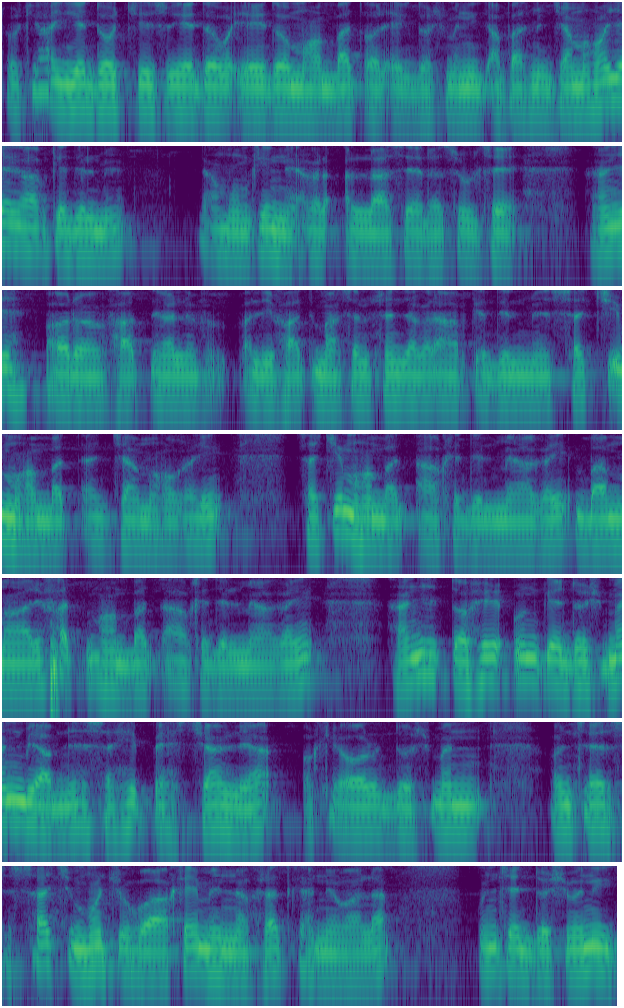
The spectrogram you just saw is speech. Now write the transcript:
تو کیا یہ دو چیز یہ دو یہ دو محبت اور ایک دشمنی آپس میں جمع ہو جائے گا آپ کے دل میں؟ ناممکن ہے، اگر اللہ سے، رسول سے۔ ہاں جی؟ اور فاطمہ علی فاطمہ حسن حسین اگر آپ کے دل میں سچی محبت جمع ہو گئی سچی محبت آپ کے دل میں آ گئی بامعرفت محبت آپ کے دل میں آ گئی۔ ہاں جی تو پھر ان کے دشمن بھی آپ نے صحیح پہچان لیا۔ اوکے، اور دشمن ان سے سچ مچ واقع میں نفرت کرنے والا، ان سے دشمنی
